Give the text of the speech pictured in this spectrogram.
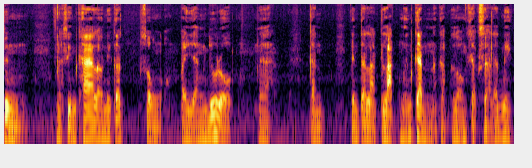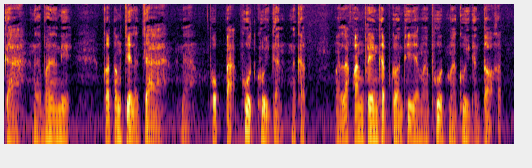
ซึ่งสินค้าเรานี่ก็ส่งไปยังยุโรปนะกันเป็นตลาดหลักเหมือนกันนะครับรองจากสหรัฐอเมริกานะเพราะฉะนั้นนี่ก็ต้องเจรจานะพบปะพูดคุยกันนะครับ มารับฟังเพลงครับก่อนที่จะมาพูดมาคุยกันต่อครับครับ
